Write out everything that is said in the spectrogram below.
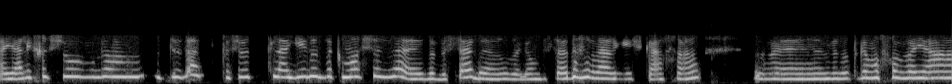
והיה לי חשוב גם, את יודעת, פשוט להגיד את זה כמו שזה, זה בסדר, זה גם בסדר להרגיש ככה, ו, וזאת גם החוויה,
